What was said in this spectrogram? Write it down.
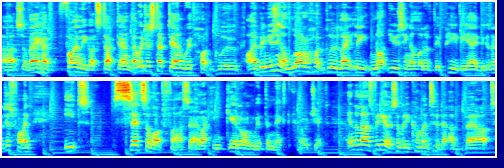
Uh, so they have finally got stuck down. They were just stuck down with hot glue. I've been using a lot of hot glue lately, not using a lot of the PVA because I just find it sets a lot faster and I can get on with the next project. In the last video, somebody commented about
